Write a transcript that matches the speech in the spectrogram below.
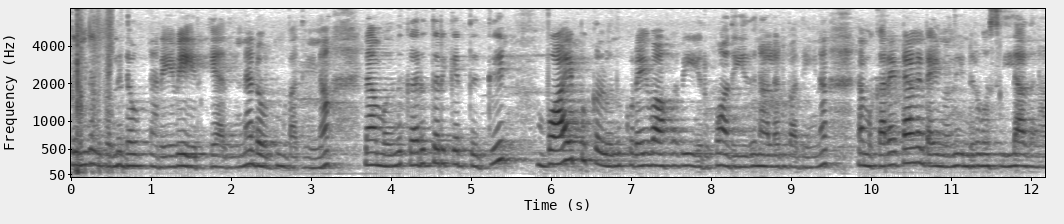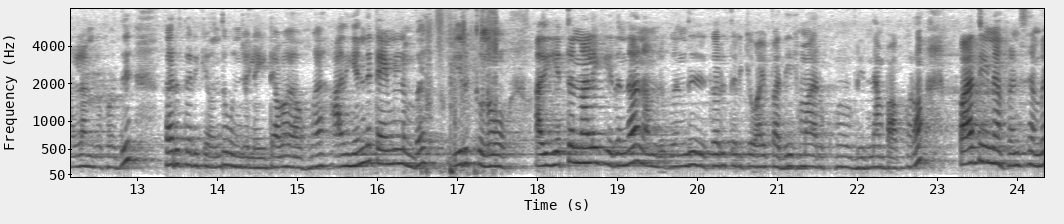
பெண்களுக்கு வந்து டவுட் நிறையவே இருக்குது அது என்ன டவுட்னு பார்த்தீங்கன்னா நாம் வந்து கிடைக்கிறதுக்கு வாய்ப்புகள் வந்து குறைவாகவே இருக்கும். அது எதனாலன்னு பார்த்தீங்கன்னா நம்ம கரெக்டான டைம் வந்து இன்டர்கோர்ஸ் இல்லாதனால நம்மளுக்கு வந்து கருத்தரிக்க வந்து கொஞ்சம் லேட்டாக ஆகுங்க. அது எந்த டைமில் நம்ம இருக்கணும்? அது எத்தனை நாளைக்கு இருந்தால் நம்மளுக்கு வந்து கருத்தரிக்க வாய்ப்பு அதிகமாக இருக்கும் அப்படின்னு தான் பார்க்குறோம். பார்த்தீங்கன்னா ஃப்ரெண்ட்ஸ் நம்ம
